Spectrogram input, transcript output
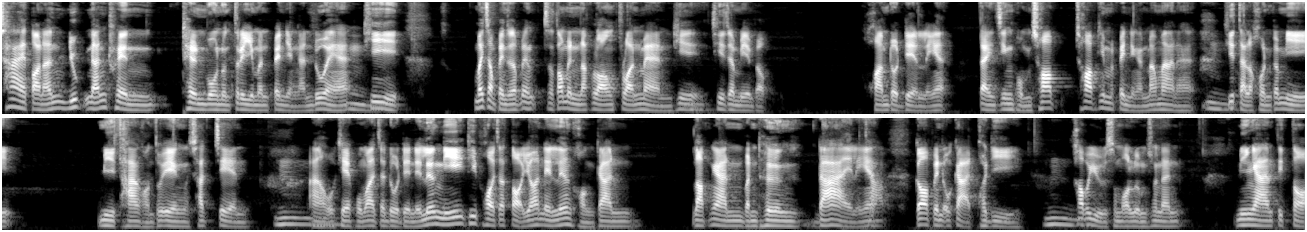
ใช่ตอนนั้นยุคนั้นเทรนด์เทรนด์วงดนตรีมันเป็นอย่างนั้นด้วยฮะอืมที่ไม่จำเป็นจะเป็นจะต้องเป็นนักร้อง frontman ที่อืมที่จะมีแบบความโดดเด่นอะไรเงี้ย แต่จริงๆผมชอบชอบที่มันเป็นอย่างนั้นมากๆนะฮะอืมที่แต่ละคนก็มีมีทางของตัวเองชัดเจนมอ่าโอเค ผมอาจจะโดดเด่นในเรื่องนี้ที่พอจะต่อยอดในเรื่องของการ รับงานบันเทิงได้อะไรเงี้คยรับก็เป็นโอกาสพอดีอืมเข้าไปอยู่ small room ช่วงนั้น มีงานติดต่อ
